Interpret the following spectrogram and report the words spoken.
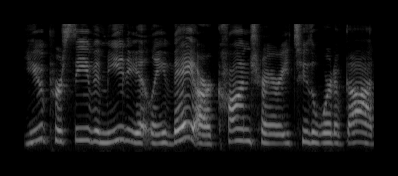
you perceive immediately, they are contrary to the word of God.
